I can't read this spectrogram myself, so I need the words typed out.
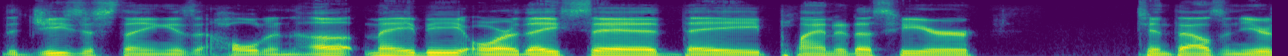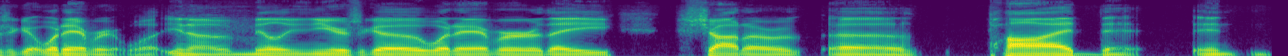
the Jesus thing isn't holding up, maybe, or they said they planted us here 10,000 years ago, whatever it was, you know, a million years ago, whatever. They shot a, a pod that and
